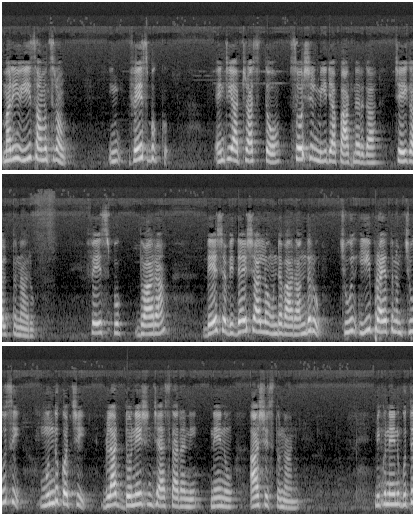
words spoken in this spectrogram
మరియు ఈ సంవత్సరం ఇన్- ఫేస్బుక్ ఎన్టీఆర్ ట్రస్ట్తో సోషల్ మీడియా పార్ట్నర్గా చేయగలుగుతున్నారు. ఫేస్బుక్ ద్వారా దేశ విదేశాల్లో ఉండే వారందరూ చూ ఈ ప్రయత్నం చూసి ముందుకొచ్చి బ్లడ్ డొనేషన్ చేస్తారని నేను ఆశిస్తున్నాను. మీకు నేను గుర్తు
